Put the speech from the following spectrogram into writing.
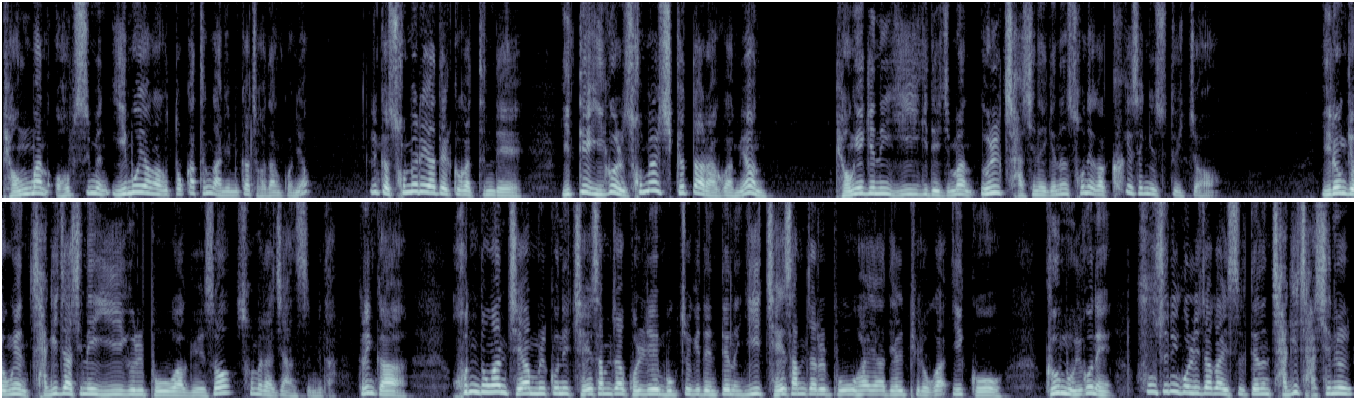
병만 없으면 이 모양하고 똑같은 거 아닙니까? 저당권이요. 그러니까 소멸해야 될 것 같은데 이때 이걸 소멸시켰다라고 하면 병에게는 이익이 되지만 을 자신에게는 손해가 크게 생길 수도 있죠. 이런 경우엔 자기 자신의 이익을 보호하기 위해서 소멸하지 않습니다. 그러니까 혼동한 제한 물건이 제3자 권리의 목적이 된 때는 이 제3자를 보호해야 될 필요가 있고 그 물건에 후순위 권리자가 있을 때는 자기 자신을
